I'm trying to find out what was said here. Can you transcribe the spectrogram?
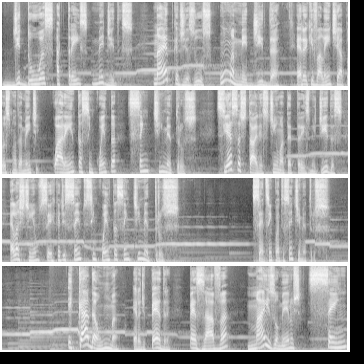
de duas a três medidas. Na época de Jesus, uma medida era o equivalente a aproximadamente 40 a 50 centímetros. Se essas talhas tinham até três medidas, elas tinham cerca de 150 centímetros. 150 centímetros. E cada uma era de pedra, pesava mais ou menos 100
